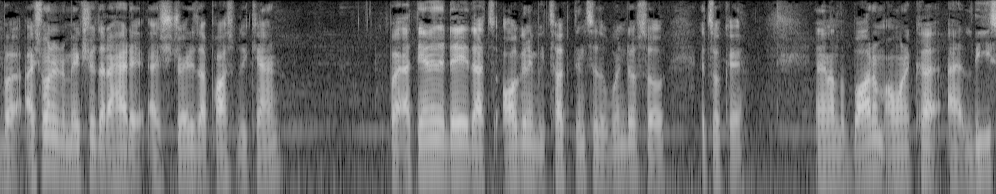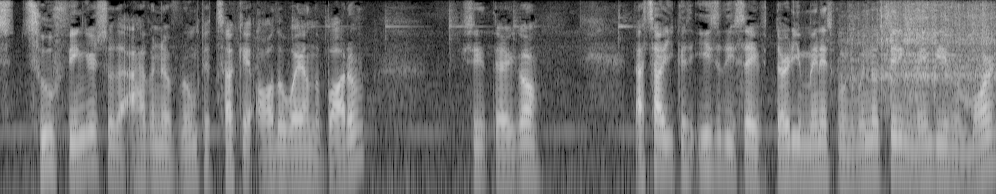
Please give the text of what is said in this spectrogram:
But I just wanted to make sure that I had it as straight as I possibly can. But at the end of the day, that's all going to be tucked into the window, so it's okay. And on the bottom, I want to cut at least two fingers so that I have enough room to tuck it all the way on the bottom. See, there you go. That's how you could easily save 30 minutes when window tinting, maybe even more.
